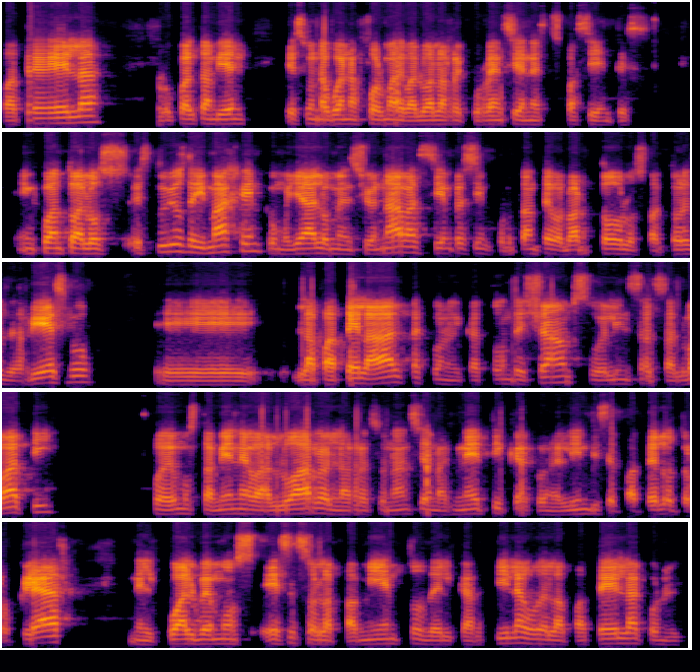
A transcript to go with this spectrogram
patela lo cual también es una buena forma de evaluar la recurrencia en estos pacientes. En cuanto a los estudios de imagen, como ya lo mencionaba, siempre es importante evaluar todos los factores de riesgo, eh, la patela alta con el catón de Champs o el INSAL Salvati. Podemos también evaluarlo en la resonancia magnética con el índice patelotroclear, en el cual vemos ese solapamiento del cartílago de la patela con el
